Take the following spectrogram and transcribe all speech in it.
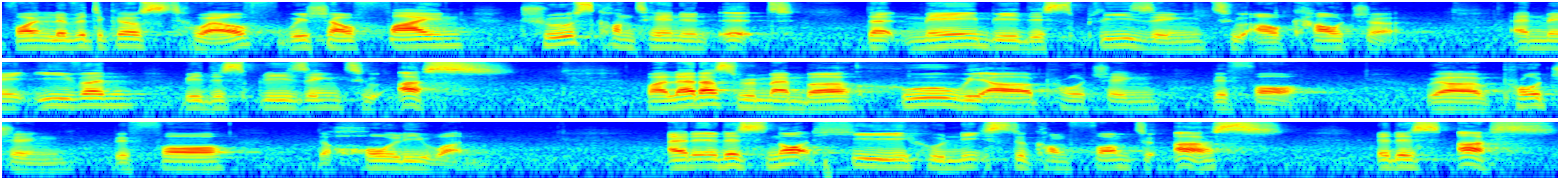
For in Leviticus 12, we shall find truths contained in it that may be displeasing to our culture and may even be displeasing to us. But let us remember who we are approaching before. We are approaching before the Holy One. And it is not He who needs to conform to us, it is us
